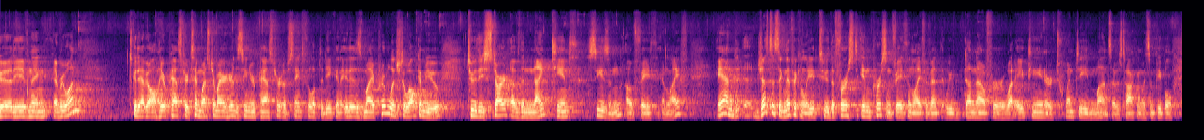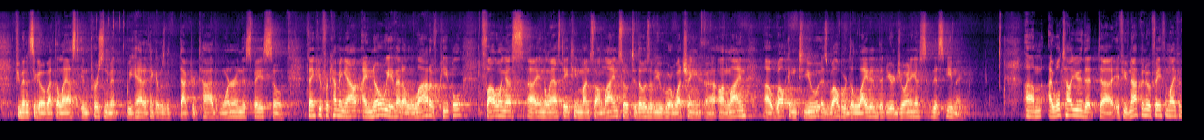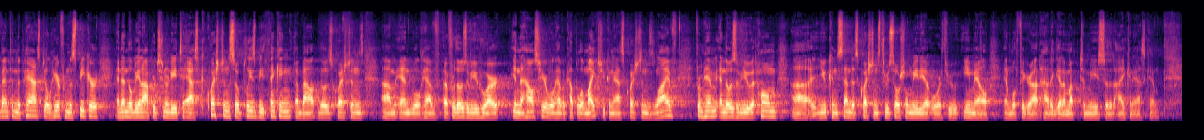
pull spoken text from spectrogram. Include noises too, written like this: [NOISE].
Good evening, everyone. It's good to have you all here. Pastor Tim Westermeyer here, the senior pastor of St. Philip the Deacon. It is my privilege to welcome you to the start of the 19th season of Faith and Life, and uh, just as significantly, to the first in person Faith and Life event that we've done now for what, 18 or 20 months. I was talking with some people a few minutes ago about the last in person event we had. I think it was with Dr. Todd Warner in this space. So Thank you for coming out. I know we have had a lot of people following us uh, in the last 18 months online. So, to those of you who are watching uh, online, uh, welcome to you as well. We're delighted that you're joining us this evening. Um, I will tell you that uh, if you've not been to a Faith and Life event in the past, you'll hear from the speaker, and then there'll be an opportunity to ask questions. So please be thinking about those questions um, and we'll have, uh, for those of you who are in the house here, we'll have a couple of mics. You can ask questions live from him. And those of you at home, uh, you can send us questions through social media or through email, and we'll figure out how to get them up to me so that I can ask him.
